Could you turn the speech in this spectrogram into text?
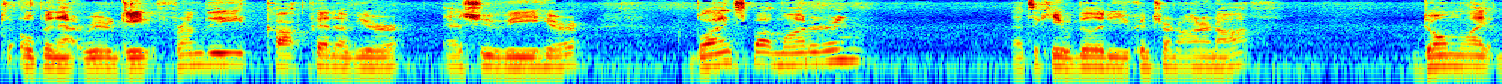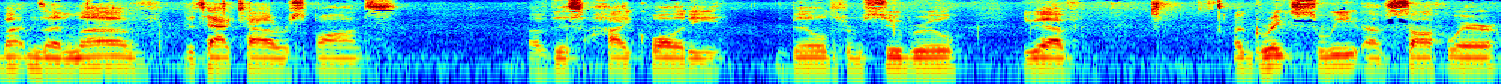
to open that rear gate from the cockpit of your SUV here. Blind spot monitoring, that's a capability you can turn on and off. Dome light buttons, I love the tactile response of this high quality build from Subaru. You have a great suite of software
